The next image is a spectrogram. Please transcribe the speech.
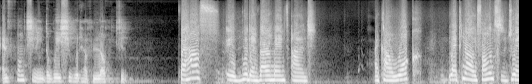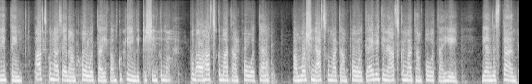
and functioning the way she would have loved to. if I have a good environment and I can walk, like now, if I want to do anything, I have to come outside and pour water. If I'm cooking in the kitchen, come out, come, I'll have to come out and pour water. If I'm washing, I have to come out and pour water. Everything I have to come out and pour water here. You understand?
